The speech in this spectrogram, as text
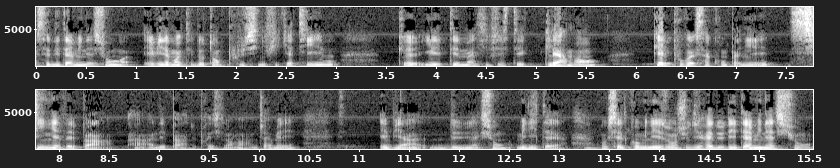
cette détermination, évidemment, était d'autant plus significative qu'il était manifesté clairement qu'elle pourrait s'accompagner, s'il n'y avait pas un départ du président Djamé, eh bien, d'une action militaire. Mmh. Donc cette combinaison, je dirais, de détermination,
